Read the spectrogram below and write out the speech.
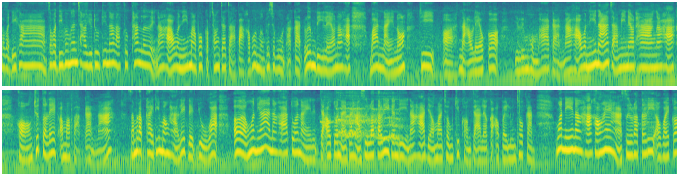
สวัสดีค่ะ สวัสดีเพื่อนๆชาว YouTube ที่น่ารักทุกท่านเลยนะคะ วันนี้มาพบกับช่องจ้าจ๋าปากข้าพดเมืองเพชรบูรณ์อากาศเริ่มดีแล้วนะคะ บ้านไหนเนาะที่หนาวแล้วก็ อย่าลืมห่มผ้ากันนะคะ วันนี้นะจะมีแนวทางนะคะ ของชุดตัวเลขเอามาฝากกันนะสำหรับใครที่มองหาเลขเด็ดอยู่ว่าเอองวันนี้นะคะ ตัวไหนจะเอาตัวไหนไปหาซื้อลอตเตอรี่กันดีนะคะ เดี๋ยวมาชมคลิปของจ้าแล้วก็เอาไปลุ้นโชคกันวันนี้นะคะเขาให้หาซื้อลอตเตอรี่เอาไว้ก็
